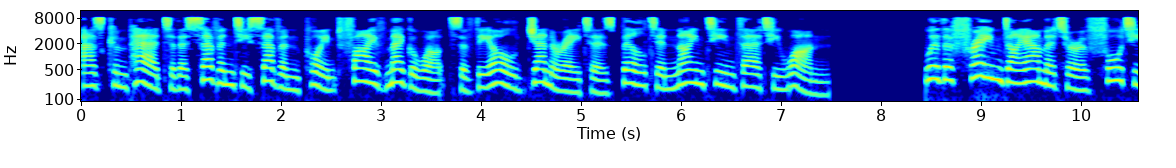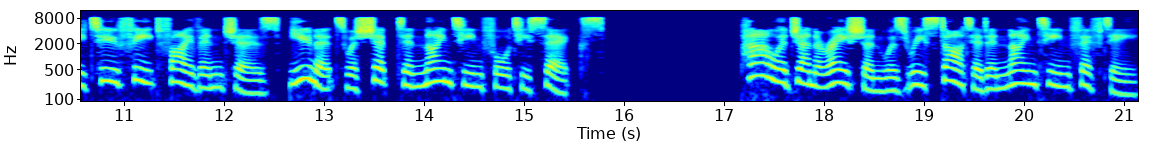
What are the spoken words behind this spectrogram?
as compared to the 77.5 megawatts of the old generators built in 1931. With a frame diameter of 42 feet 5 inches, units were shipped in 1946. Power generation was restarted in 1950.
